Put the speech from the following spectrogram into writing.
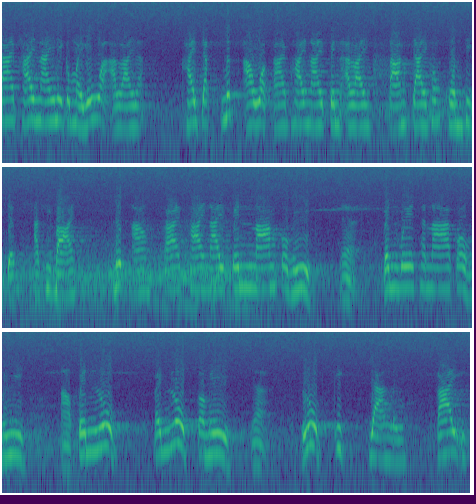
กายภายในนี่ก็ไม่รู้ว่าอะไรละใครจะนึกเอาว่ากายภายในเป็นอะไรตามใจของคนที่จะอธิบาย นึกเอากายภายในเป็นนามก็มีเนี่ยเป็นเวทนา ก็มีอ่าเป็นรูป เป็นรูปก็มีนะรูปอีกอย่างหนึ่งกายอีก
